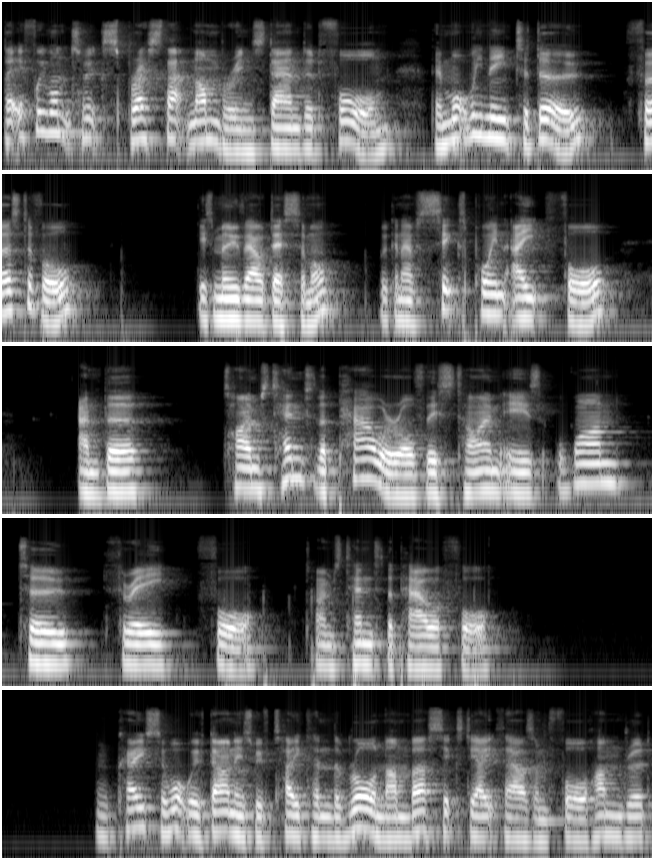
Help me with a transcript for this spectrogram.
But if we want to express that number in standard form, then what we need to do, first of all, is move our decimal. We're going to have 6.84, and the times 10 to the power of this time is 1, 2, 3, 4 times 10 to the power 4. Okay, so what we've done is we've taken the raw number, 68,400,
